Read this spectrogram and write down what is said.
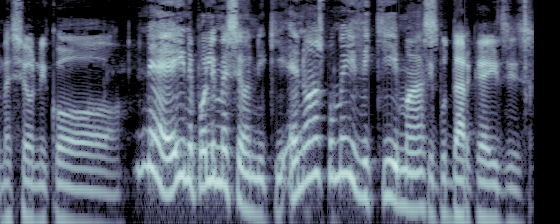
μεσαιωνικό Ναι, είναι πολύ μεσαιωνική. Ενώ ας πούμε οι δικοί μας... τύπου Dark Ages.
